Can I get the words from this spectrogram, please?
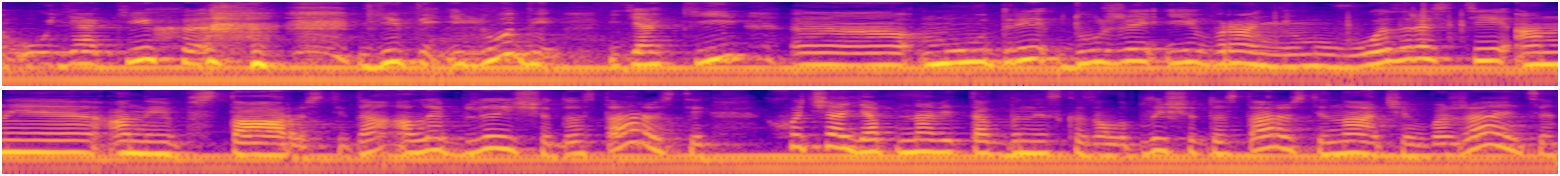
у яких діти і люди, які е, мудрі дуже і в ранньому возрасті, а не, а не в старості. Да? Але ближче до старості, хоча я б навіть так би не сказала, ближче до старості, наче вважається,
